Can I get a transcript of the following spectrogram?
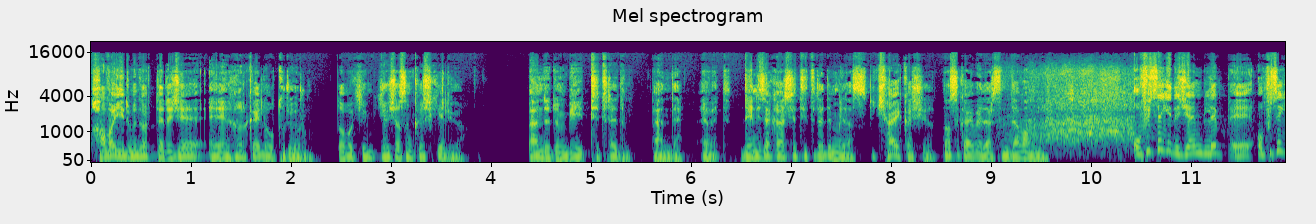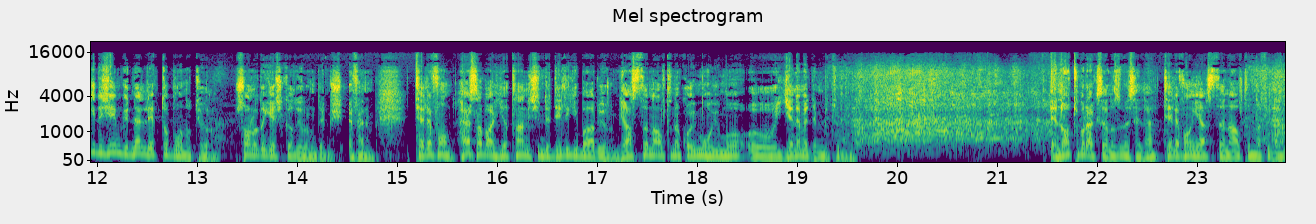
Hava 24 derece e, hırkayla oturuyorum. Dur bakayım yaşasın kış geliyor. Ben de dün bir titredim. Ben de evet. Denize karşı titredim biraz. Çay kaşığı. Nasıl kaybedersin devamlı? Ofise gideceğim lap- e, ofise gideceğim günler laptopu unutuyorum. Sonra da geç kalıyorum demiş efendim. Telefon her sabah yatağın içinde deli gibi arıyorum. Yastığın altına koyma huyumu e, yenemedim bir türlü. E not bıraksanız mesela telefon yastığın altında filan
